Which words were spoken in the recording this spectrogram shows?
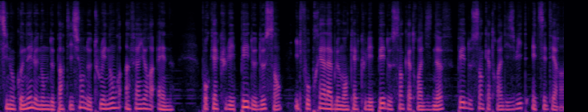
si l'on connaît le nombre de partitions de tous les nombres inférieurs à n. Pour calculer p de 200, il faut préalablement calculer p de 199, p de 198, etc.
